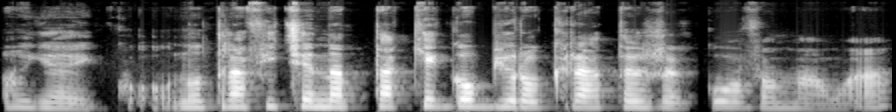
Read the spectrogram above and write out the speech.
Ojejku, no traficie na takiego biurokratę, że głowa mała.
